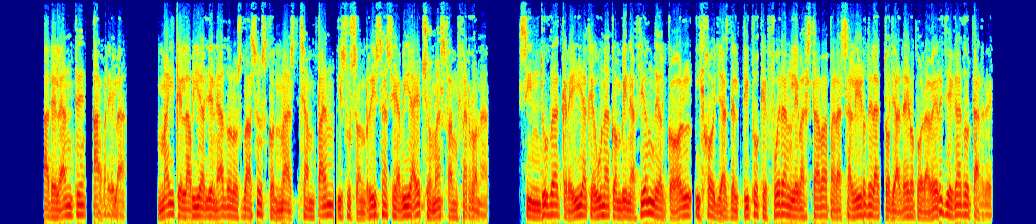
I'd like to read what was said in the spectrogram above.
Adelante, ábrela. Michael había llenado los vasos con más champán y su sonrisa se había hecho más fanfarrona. Sin duda creía que una combinación de alcohol y joyas del tipo que fueran le bastaba para salir del atolladero por haber llegado tarde.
